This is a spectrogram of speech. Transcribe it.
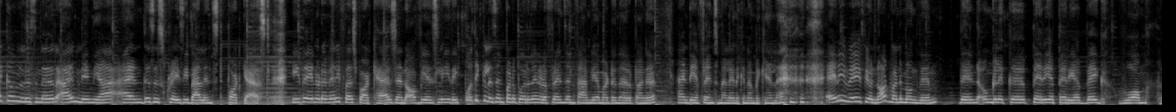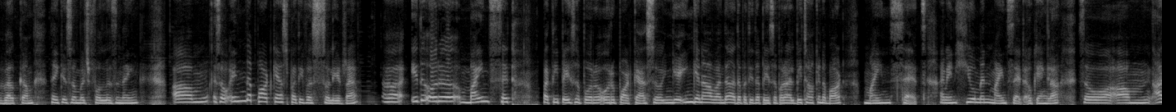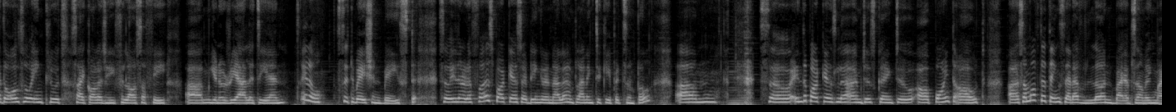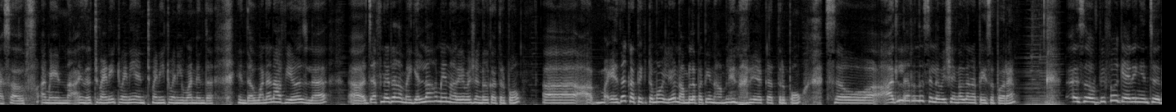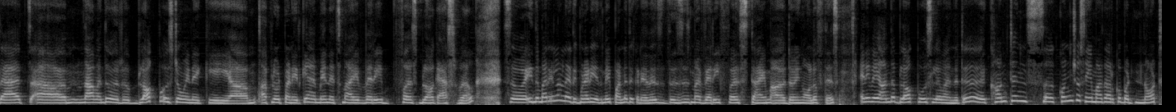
வணக்கம் listener I'm Ninya and this is crazy balanced podcast இது என்னோட very first podcast and obviously இதை இப்போதைக்கு லிசன் பண்ண போகிறது என்னோட ஃப்ரெண்ட்ஸ் அண்ட் ஃபேமிலியாக மட்டும்தான் இருப்பாங்க. அண்ட் என் ஃப்ரெண்ட்ஸ் மேலே எனக்கு நம்பிக்கை இல்லை. Anyway if you not one among them then உங்களுக்கு பெரிய பெரிய big warm welcome thank you so much for listening so இந்த பாட்காஸ்ட் பற்றி ஃபஸ்ட் சொல்லிடுறேன். இது ஒரு மைண்ட் செட் பற்றி பேச போகிற ஒரு பாட்காஸ்ட் ஸோ இங்கே இங்கே நான் வந்து அதை பற்றி தான் பேச போகிறேன் I'll be talking about mindsets I mean human mindset ஓகேங்களா ஸோ அது also includes psychology philosophy you know reality and you know situation based. So, இதோட ஃபர்ஸ்ட் பாட்காஸ்ட் அப்படிங்கிறதுனால I'm planning to keep it simple so இந்த பாட்காஸ்டில் I'm just going to point out some of the things that have learn by observing myself I mean இந்த twenty twenty and twenty twenty one இந்த இந்த one and half இயர்ஸில் டெஃபினட்டாக நம்ம எல்லாருமே நிறைய விஷயங்கள் கற்றுருப்போம் எதை கற்றுக்கிட்டோமோ இல்லையோ நம்மளை பற்றி நாமளே நிறைய கற்றுருப்போம் ஸோ அதிலிருந்து சில விஷயங்கள் தான் நான் பேச போகிறேன் so before getting into that நான் வந்து ஒரு பிளாக் போஸ்ட்டும் இன்னைக்கு அப்லோட் பண்ணியிருக்கேன். I mean it's my very first blog as well so இந்த மாதிரிலாம் நான் இதுக்கு முன்னாடி எதுவுமே பண்ணது கிடையாது. This is my very first time doing all of this anyway அந்த பிளாக் போஸ்ட்டில் வந்துட்டு கண்டென்ட்ஸ் கொஞ்சம் சேமாக தான் இருக்கும் but not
